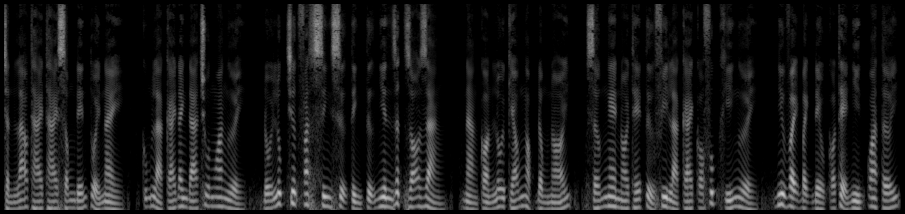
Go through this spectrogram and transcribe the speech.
Trần Lão Thái Thái sống đến tuổi này, cũng là cái đanh đá chua ngoa người, đối lúc trước phát sinh sự tình tự nhiên rất rõ ràng, nàng còn lôi kéo Ngọc Đồng nói, sớm nghe nói thế tử phi là cái có phúc khí người, như vậy bệnh đều có thể nhìn qua tới,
